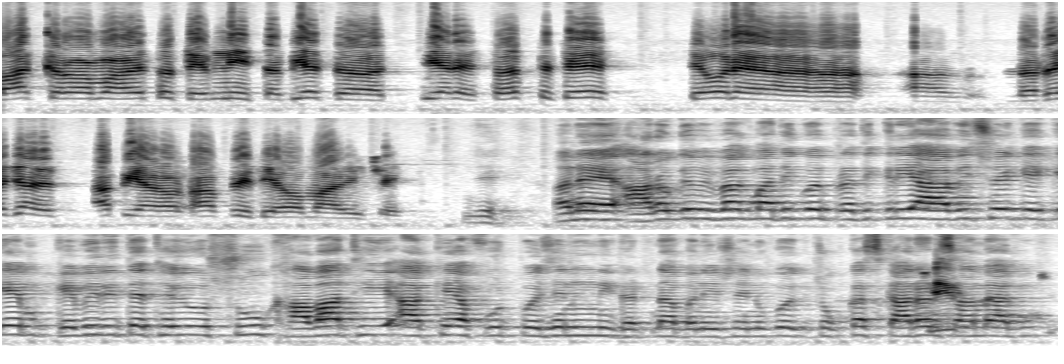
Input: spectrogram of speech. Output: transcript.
વાત કરવામાં આવે તો તેમની તબિયત અત્યારે સ્વસ્થ છે. તેઓને રજા આપી આપી દેવામાં આવી છે. જી. અને આરોગ્ય વિભાગમાંથી કોઈ પ્રતિક્રિયા આવી છે કે કેમ કેવી રીતે થયું શું ખાવાથી આખે આ ફૂડ પોઈઝનિંગની ઘટના બની છે? એનું કોઈ ચોક્કસ કારણ સામે આવ્યું છે?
